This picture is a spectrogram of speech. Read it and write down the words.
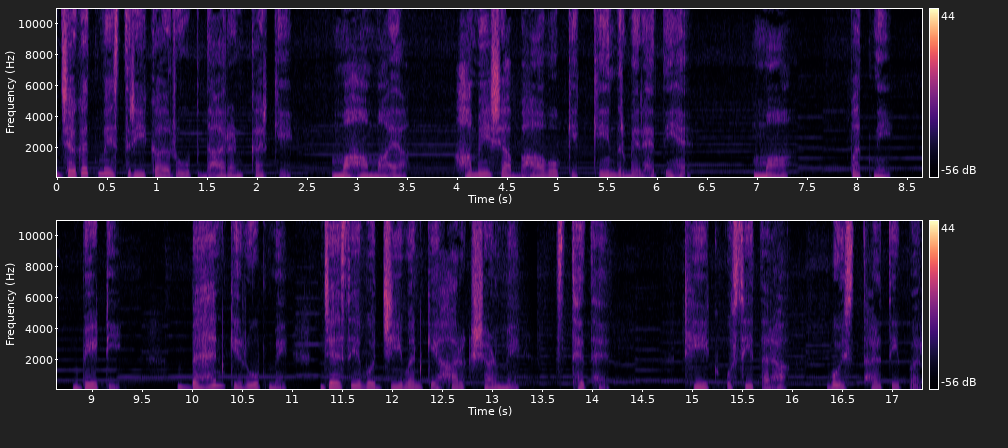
जगत में स्त्री का रूप धारण करके महामाया हमेशा भावों के केंद्र में रहती हैं। माँ, पत्नी, बेटी, बहन के रूप में जैसे वो जीवन के हर क्षण में स्थित हैं। ठीक उसी तरह वो इस धरती पर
